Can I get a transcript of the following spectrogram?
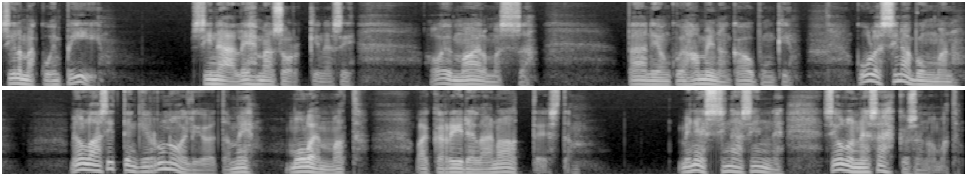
Silmä kuin pii. Sinä lehmänsorkkinesi. Oi maailmassa. Pääni on kuin Haminan kaupunki. Kuule sinä, Bungman. Me ollaan sittenkin runoilijoita, me molemmat, vaikka riidellään aatteesta. Mene sinä sinne, se on ne sähkösanomat.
